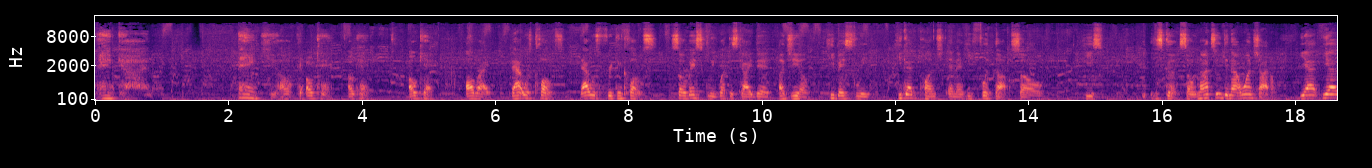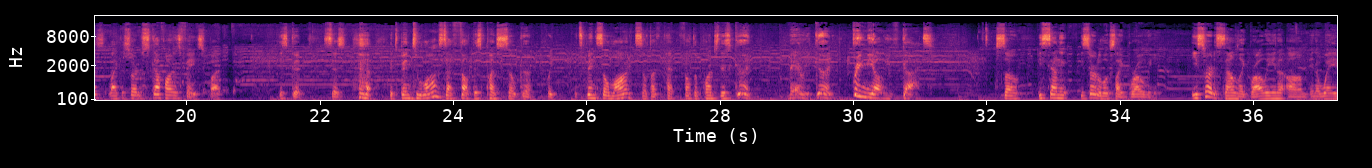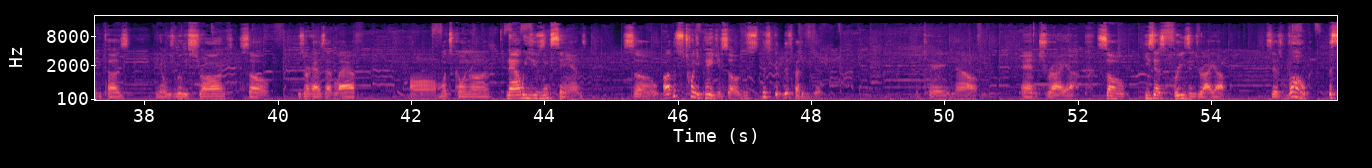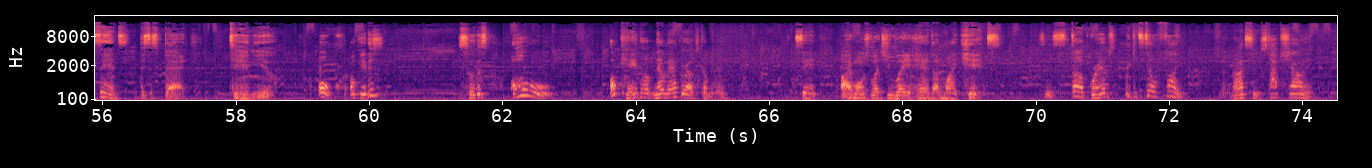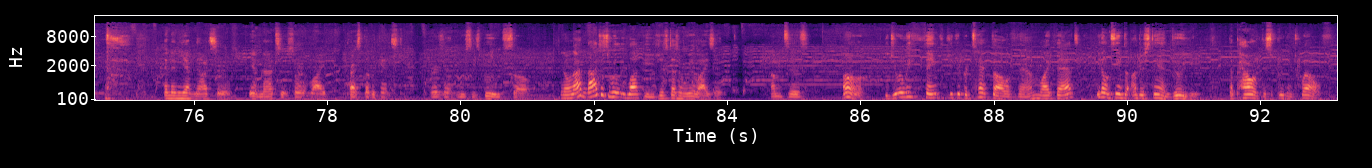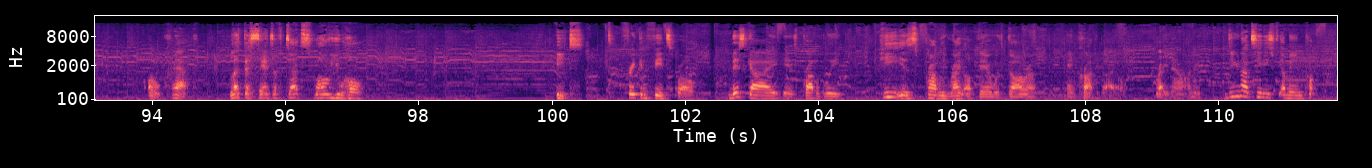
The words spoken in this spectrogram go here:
Thank God. Thank you. Okay, okay, okay, okay. All right, that was close. That was freaking close. So basically, what this guy did, Ajeel, he basically he got punched and then he flipped up. So he's he's good. So Natsu did not one shot him. Yeah, he has like a sort of scuff on his face, but it's good. Says, it's been too long since I felt this punch so good. Wait, it's been so long since I've felt a punch this good. Very good. Bring me all you've got. So he's sounding. He sort of looks like Broly. He sort of sounds like Broly in a um in a way because you know he's really strong. So he sort of has that laugh. Um, what's going on? Now he's using sand. So, uh, this is 20 pages, so this this this better be good. Okay, now, and dry up. So he says freeze and dry up. He says, "Whoa, the sands! This is bad. Damn you!" Oh, okay. This. So this. Oh. Okay, now now Makarov's coming in, saying, "I won't let you lay a hand on my kids." He says, "Stop, Gramps. We can still fight." Natsu, stop shouting. and then you have Natsu. You have Natsu sort of like pressed up against version Lucy's boots, so you know, not not just really lucky, he just doesn't realize it. Um says, Oh, did you really think that you could protect all of them like that? You don't seem to understand, do you? The power of the Spriggan 12. Oh crap. Let the sands of death swallow you whole. Feats. Freaking feats, bro. This guy is probably he is probably right up there with Gaara and Crocodile right now. I mean, do you not see these? I mean,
